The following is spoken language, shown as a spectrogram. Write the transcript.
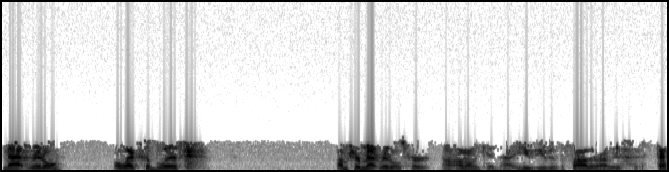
Matt Riddle, Alexa Bliss. I'm sure Matt Riddle's hurt. I- I'm only kidding. Uh, He he was the father, obviously. That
